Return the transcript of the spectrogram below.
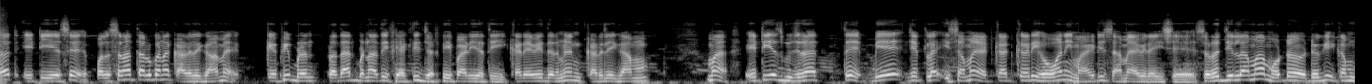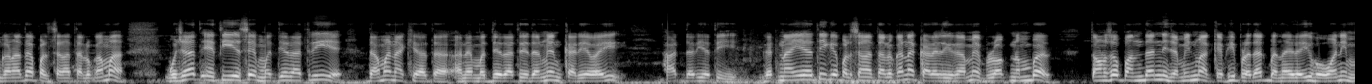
ગુજરાત એટીએસે પલસાણા તાલુકાના કારેલી ગામે કેફી પદાર્થ બનાવતી ફેક્ટરી ઝડપી પાડી હતી. કાર્યવાહી દરમિયાન કારેલી ગામમાં એટીએસ ગુજરાતે બે જેટલા ઈસામાં અટકાયત કરી હોવાની માહિતી સામે આવી રહી છે. સુરત જિલ્લામાં મોટો ઔદ્યોગિક એકમ ગણાતા પલસાણા તાલુકામાં ગુજરાત એટીએસે મધ્યરાત્રિએ ધામા નાખ્યા હતા અને મધ્યરાત્રિ દરમિયાન કાર્યવાહી હાથ ધરી હતી. ઘટના એ હતી કે પલસાણા તાલુકાના કારેલી ગામે બ્લોક નંબર ત્રણસો પંદરની જમીનમાં કેફી પદાર્થ બનાવી રહ્યું હોવાની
